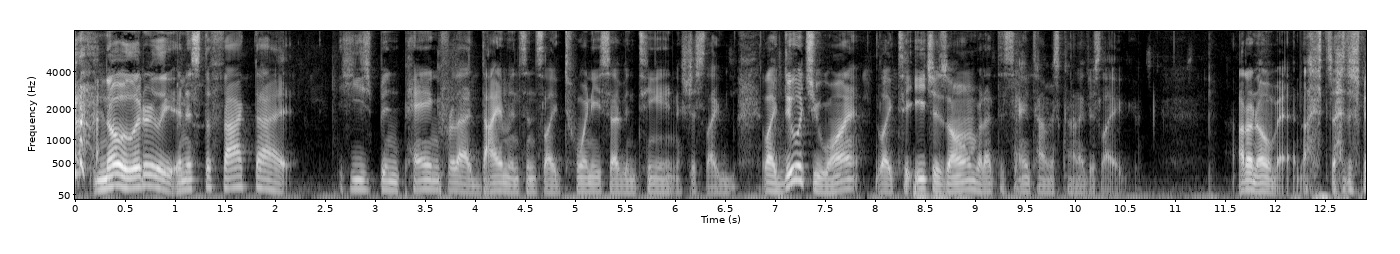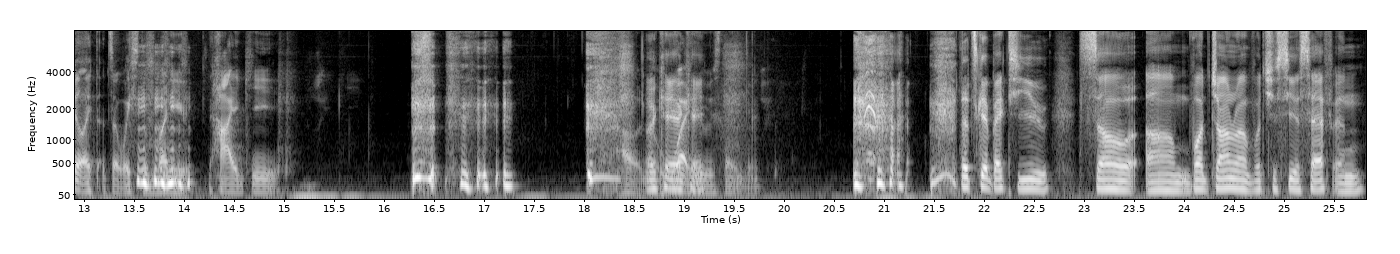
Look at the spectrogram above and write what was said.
no, literally, and it's the fact that he's been paying for that diamond since like 2017. It's just like like do what you want, like to each his own, but at the same time, it's kind of just like I don't know, man. I just feel like that's a waste of money, high key. okay, okay. he was thinking. Let's get back to you. So, um, what genre would you see yourself in?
